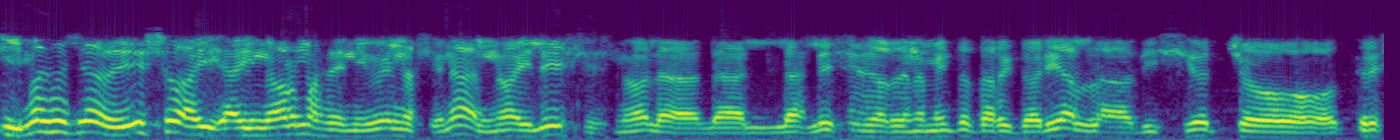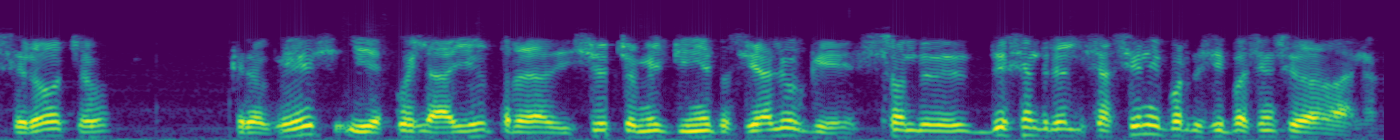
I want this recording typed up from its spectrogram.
y más allá de eso, hay, hay normas de nivel nacional, no hay leyes, ¿no? las leyes de ordenamiento territorial, la 18308, creo que es, y después la hay otra, 18.500 y algo, que son de descentralización y participación ciudadana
